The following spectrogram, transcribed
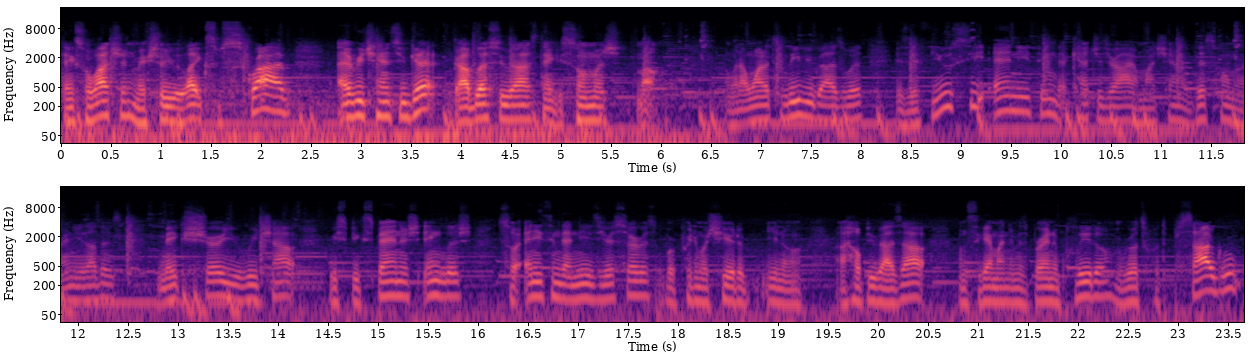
Thanks for watching. Make sure you like subscribe every chance you get. God bless you guys. Thank you so much. I'm what I wanted to leave you guys with is if you see anything that catches your eye on my channel, this home or any of others, make sure you reach out. We speak Spanish, English, so anything that needs your service, we're pretty much here to, you know, uh, help you guys out. Once again, my name is Brandon Polito. I'm a realtor with the Prasad Group.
